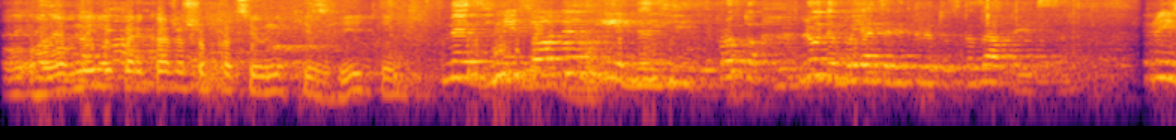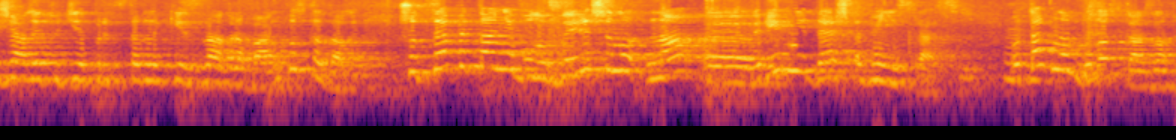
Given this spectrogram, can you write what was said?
Головний лікар каже, що працівники згідні. не згідні, Не згідні. Просто люди бояться відкрито сказати і все. Приїжджали тоді представники з Надрабанку, сказали, що це питання було вирішено на е, рівні держадміністрації. Отак нам було сказано,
